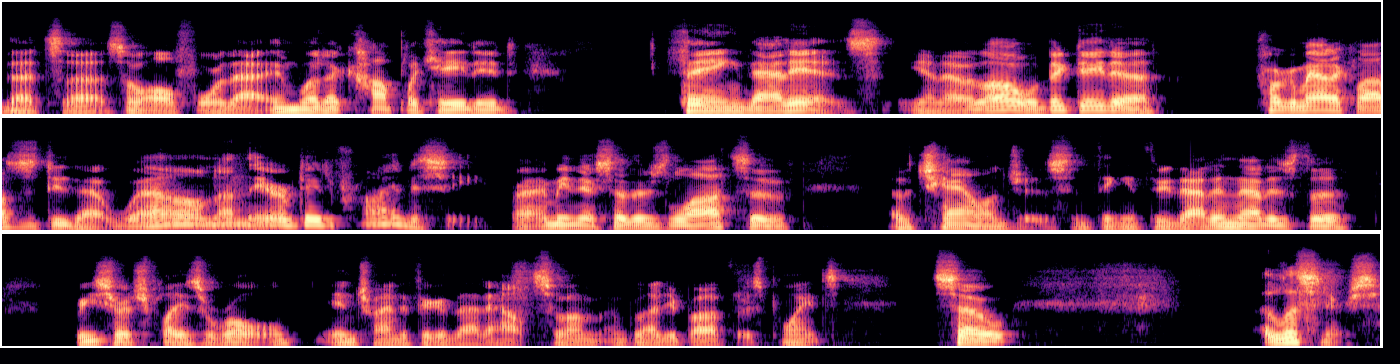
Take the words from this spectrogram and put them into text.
that's uh, so all for that. And what a complicated thing that is. You know, oh, well, big data programmatic allows us to do that. Well, not in the area of data privacy, right? I mean, so there's lots of of challenges in thinking through that, and that is the research plays a role in trying to figure that out. So I'm, I'm glad you brought up those points. So, uh, listeners,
